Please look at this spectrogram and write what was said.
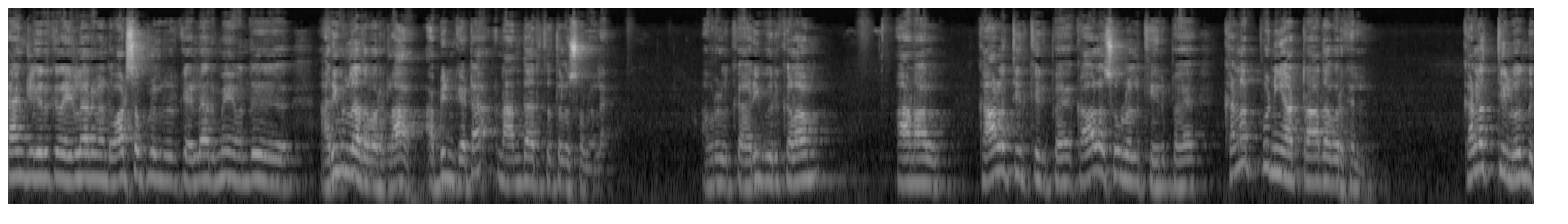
டேங்கில் இருக்கிற எல்லாருமே அந்த வாட்ஸ்அப் குழுவில் இருக்கிற எல்லாருமே வந்து அறிவில்லாதவர்களா அப்படின்னு கேட்டால் நான் அந்த அர்த்தத்தில் சொல்லலை. அவர்களுக்கு அறிவு இருக்கலாம். ஆனால் காலத்திற்கு ஏற்ப கால சூழலுக்கு ஏற்ப களப்பணியாற்றாதவர்கள் களத்தில் வந்து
